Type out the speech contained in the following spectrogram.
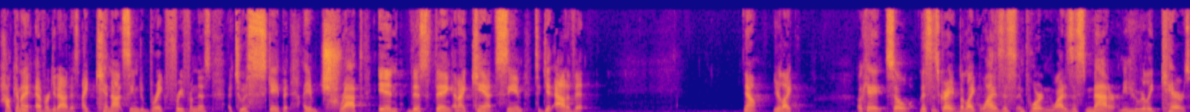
How can I ever get out of this? I cannot seem to break free from this uh, to escape it. I am trapped in this thing and I can't seem to get out of it. Now, you're like, okay, so this is great, but like, why is this important? Why does this matter? I mean, who really cares?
